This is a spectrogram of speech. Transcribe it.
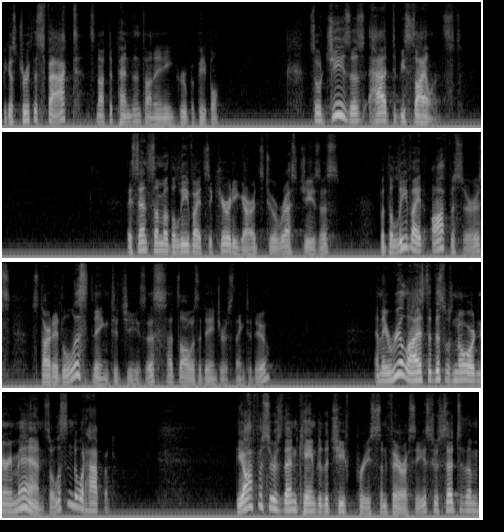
because truth is fact, it's not dependent on any group of people. So Jesus had to be silenced. They sent some of the Levite security guards to arrest Jesus, but the Levite officers started listening to Jesus. That's always a dangerous thing to do. And they realized that this was no ordinary man. So listen to what happened. The officers then came to the chief priests and Pharisees, who said to them,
